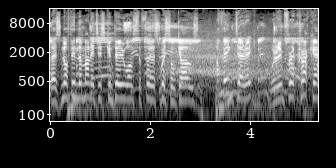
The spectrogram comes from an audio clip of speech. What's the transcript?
There's nothing the managers can do once the first whistle goes. I think, Derek, we're in for a cracker.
